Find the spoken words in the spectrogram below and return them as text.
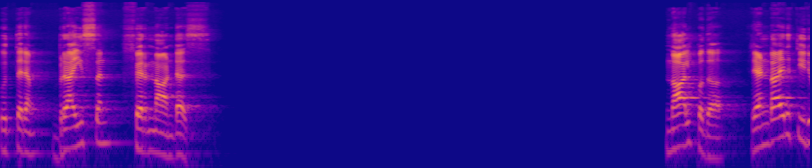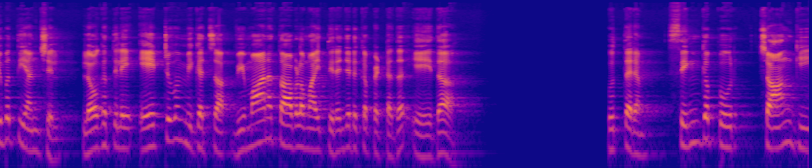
ഉത്തരം ബ്രൈസൺ ഫെർണാണ്ടസ്. നാൽപ്പത് രണ്ടായിരത്തി ഇരുപത്തി അഞ്ചിൽ ലോകത്തിലെ ഏറ്റവും മികച്ച വിമാനത്താവളമായി തിരഞ്ഞെടുക്കപ്പെട്ടത് ഏത്? ഉത്തരം സിംഗപ്പൂർ ചാങ്കി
